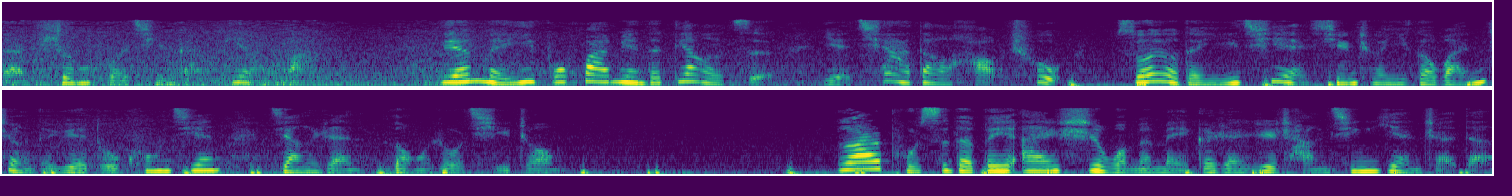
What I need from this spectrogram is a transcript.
的生活情感变化，连每一幅画面的调子也恰到好处，所有的一切形成一个完整的阅读空间，将人笼入其中。俄尔普斯的悲哀是我们每个人日常经验着的。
